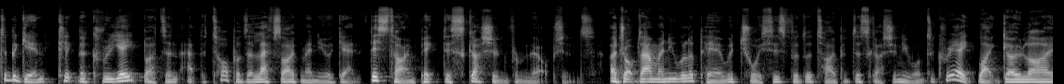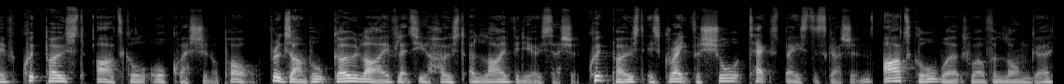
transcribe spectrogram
To begin, click the Create button at the top of the left side menu again. This time, pick Discussion from the options. A drop down menu will appear with choices for the type of discussion you want to create, like Go Live, Quick Post, Article, or Question or Poll. For example, Go Live lets you host a live video session. Quick Post is great for short text based discussions. Article works well for longer,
